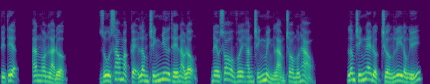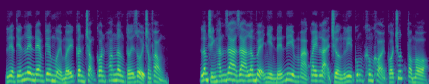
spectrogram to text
tùy tiện, ăn ngon là được. Dù sao mặc kệ Lâm Chính như thế nào lộng, đều so với hắn chính mình làm cho muốn hảo. Lâm Chính nghe được Trường Ly đồng ý, liền tiến lên đem kia mười mấy cân trọng con hoang nâng tới rồi trong phòng. Lâm Chính hắn ra ra Lâm Vệ nhìn đến đi mà quay lại Trường Ly cũng không khỏi có chút tò mò,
